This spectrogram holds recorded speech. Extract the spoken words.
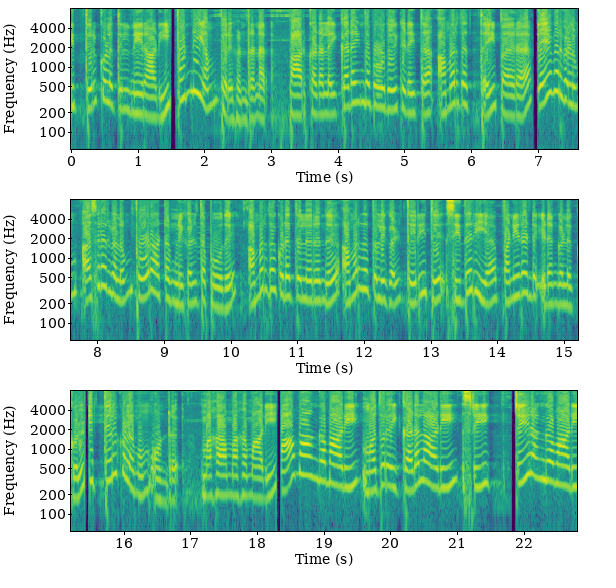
இத்திருக்குளத்தில் நீராடி புண்ணியம் பெறுகின்றனர். பார்க்கடலை கடைந்த போது கிடைத்த அமிர்தத்தை பெற தேவர்களும் அசுரர்களும் போராட்டம் நிகழ்த்த போது அமிர்த குடத்திலிருந்து அமிர்த துளிகள் தெரித்து சிதறிய பனிரெண்டு இடங்களுக்குள் இத்திருக்குளமும் ஒன்று. மகாமகமாடி ஆமாங்கமாடி மதுரை கடலாடி ஸ்ரீ ஸ்ரீரங்கமாடி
